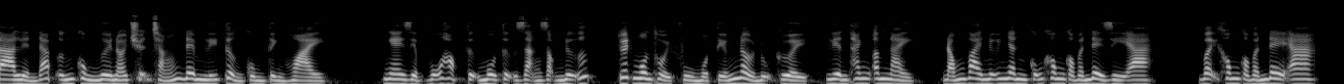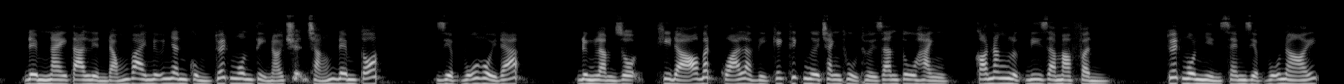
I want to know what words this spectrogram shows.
ta liền đáp ứng cùng ngươi nói chuyện trắng đêm lý tưởng cùng tình hoài. Nghe Diệp Vũ học tự mô tự dạng giọng nữ, Tuyết Ngôn thổi phù một tiếng nở nụ cười, liền thanh âm này, đóng vai nữ nhân cũng không có vấn đề gì a. À. Vậy không có vấn đề a, à, đêm nay ta liền đóng vai nữ nhân cùng Tuyết Ngôn tỷ nói chuyện trắng đêm tốt. Diệp Vũ hồi đáp. Đừng làm rộn, khi đó bất quá là vì kích thích ngươi tranh thủ thời gian tu hành, có năng lực đi ra ma phần. Tuyết Ngôn nhìn xem Diệp Vũ nói.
